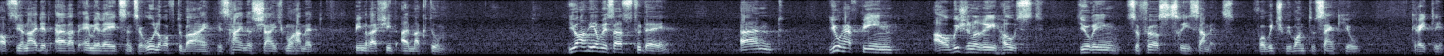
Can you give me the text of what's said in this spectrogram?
of the United Arab Emirates and the ruler of Dubai, His Highness Sheikh Mohammed bin Rashid Al Maktoum. You are here with us today and you have been our visionary host during the first three summits, for which we want to thank you greatly.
